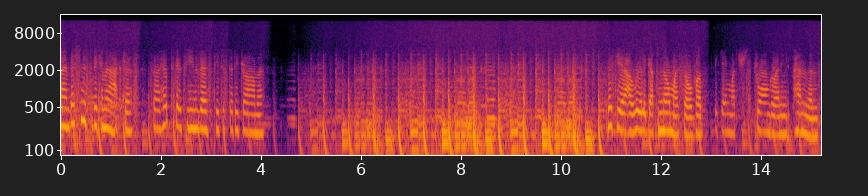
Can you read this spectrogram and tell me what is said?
My ambition is to become an actress, so I hope to go to university to study drama. This year I really got to know myself. I became much stronger and independent.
